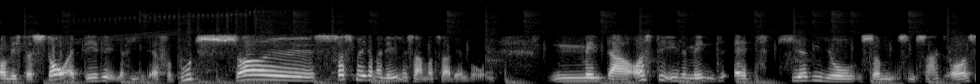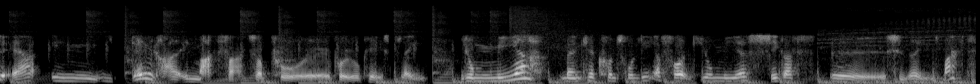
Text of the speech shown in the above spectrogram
Og hvis der står, at dette eller helt er forbudt, så, øh, så smækker man hele sammen og tager det alvorligt. Men der er også det element, at kirken jo, som, som sagt, også er en, i den grad en magtfaktor på, øh, på europæisk plan. Jo mere man kan kontrollere folk, jo mere sikkert øh, sidder ens magt.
